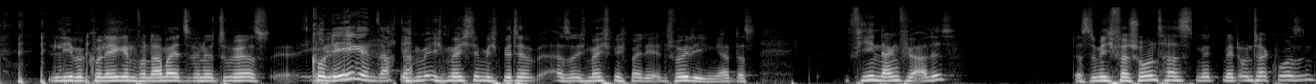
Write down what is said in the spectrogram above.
liebe Kollegin von damals, wenn du zuhörst, äh, ich, Kollegin, sagt ich, er. ich möchte mich bitte, also ich möchte mich bei dir entschuldigen, ja, das, vielen Dank für alles, dass du mich verschont hast mit, mit Unterkursen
